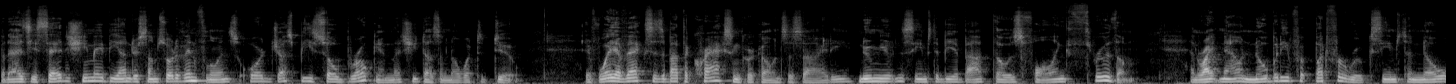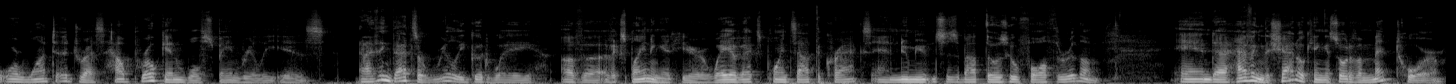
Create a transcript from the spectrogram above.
but as you said, she may be under some sort of influence or just be so broken that she doesn't know what to do. If Way of X is about the cracks in Krakoan society, New Mutant seems to be about those falling through them. And right now, nobody but Farouk seems to know or want to address how broken Wolfsbane really is. And I think that's a really good way of, uh, of explaining it here. Way of X points out the cracks, and New Mutants is about those who fall through them. And uh, having the Shadow King as sort of a mentor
